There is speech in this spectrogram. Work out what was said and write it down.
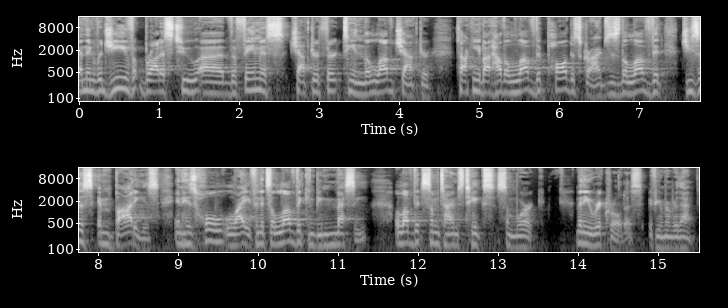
And then Rajiv brought us to uh, the famous chapter 13, the love chapter, talking about how the love that Paul describes is the love that Jesus embodies in his whole life. And it's a love that can be messy, a love that sometimes takes some work. Then he rickrolled us, if you remember that.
